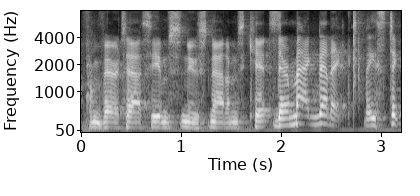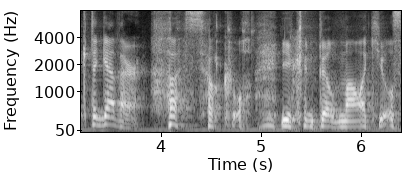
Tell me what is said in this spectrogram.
from Veritasium's new Snatoms kits. They're magnetic. They stick together. so cool. You can build molecules.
